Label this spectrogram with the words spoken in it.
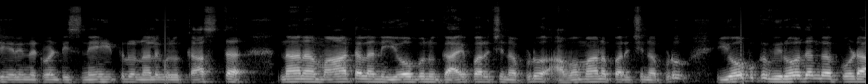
చేరినటువంటి స్నేహితులు నలుగురు కాస్త నానా మాటలని యోబును గాయపరిచినప్పుడు అవమానపరిచినప్పుడు యోబుకు విరోధంగా కూడా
